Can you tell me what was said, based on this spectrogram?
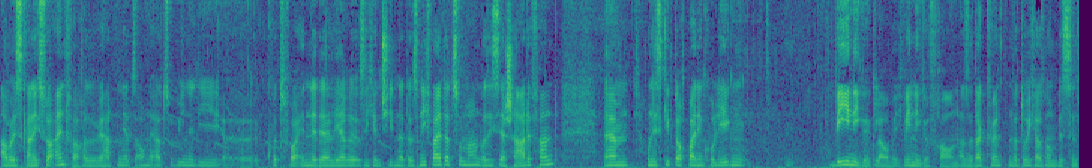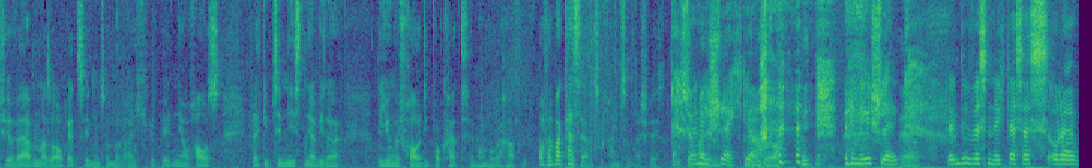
Aber es ist gar nicht so einfach. Also wir hatten jetzt auch eine Azubine, die äh, kurz vor Ende der Lehre sich entschieden hat, das nicht weiterzumachen, was ich sehr schade fand. Ähm, und es gibt auch bei den Kollegen wenige, glaube ich, wenige Frauen. Also da könnten wir durchaus noch ein bisschen für werben, also auch jetzt in unserem Bereich. Wir bilden ja auch aus. Vielleicht gibt es im nächsten Jahr wieder eine junge Frau, die Bock hat, im Hamburger Hafen auf der Barkasse anzufangen zum Beispiel. Das wäre ja nicht schlecht, ja. ja. nicht schlecht. Ja. Denn sie wissen nicht, dass das, oder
